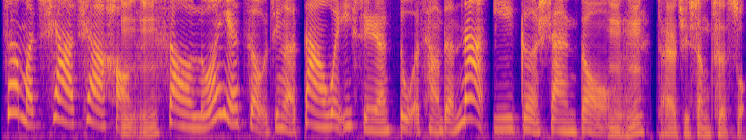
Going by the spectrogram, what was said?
这么恰恰好，嗯嗯扫罗也走进了大卫一行人躲藏的那一个山洞，嗯哼，他要去上厕所，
